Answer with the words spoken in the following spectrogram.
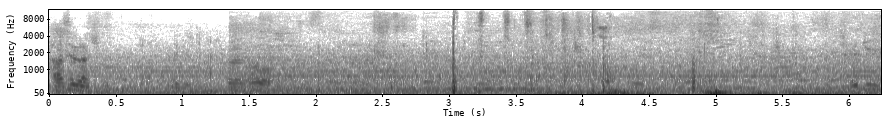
자세 낮추고. 그래서 체중이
